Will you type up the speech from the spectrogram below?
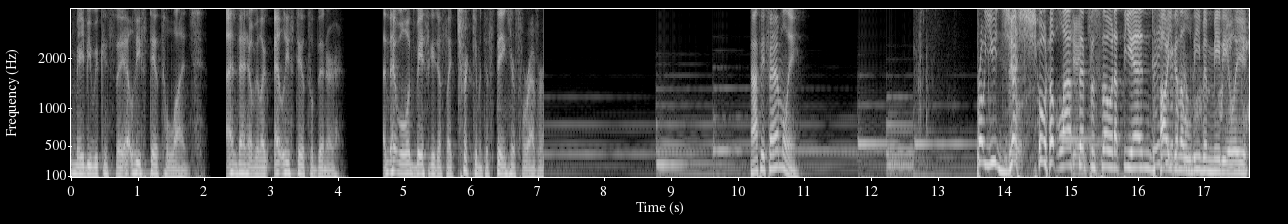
maybe we can say at least stay till lunch. And then he'll be like, at least stay till dinner. And then we'll basically just like trick him into staying here forever. Happy family. Bro, you just showed up last episode at the end. How are you gonna leave immediately?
